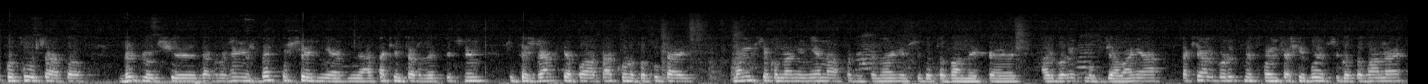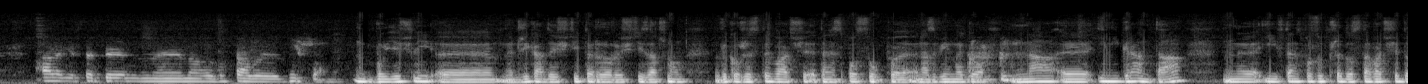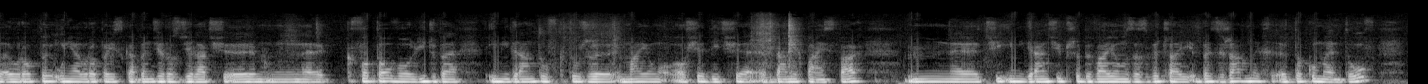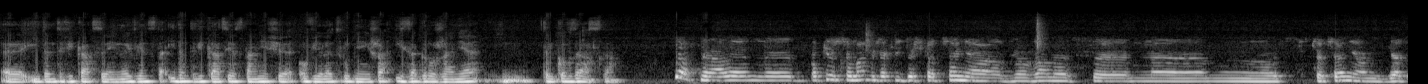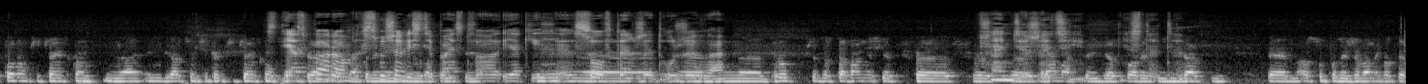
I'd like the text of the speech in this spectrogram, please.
potłucza, to wypluć zagrożenie już bezpośrednie atakiem terrorystycznym, czy też reakcja po ataku, no to tutaj w moim przekonaniu nie ma profesjonalnie przygotowanych algorytmów działania. Takie algorytmy w swoim czasie były przygotowane ale niestety mm, no, zostały zniszczone. Bo jeśli e, dżihadyści, terroryści zaczną wykorzystywać ten sposób, e, nazwijmy go, na e, imigranta, i w ten sposób przedostawać się do Europy. Unia Europejska będzie rozdzielać e, kwotowo liczbę imigrantów, którzy mają osiedlić się w danych państwach. Ci imigranci przybywają zazwyczaj bez żadnych dokumentów E, identyfikacyjnych, więc ta identyfikacja stanie się o wiele trudniejsza i zagrożenie mm, tylko wzrasta. Jasne, ale mm, po pierwsze mamy już jakieś doświadczenia związane z, mm, z Czeczenią, z diasporą czeczeńską, imigracją czeczeńską. Z diasporą. Słyszeliście Państwo, jakich słów ten Żyd używa? Prób przedostawania się w, w, Wszędzie w ramach tej diaspory, tej imigracji osób podejrzewanych o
